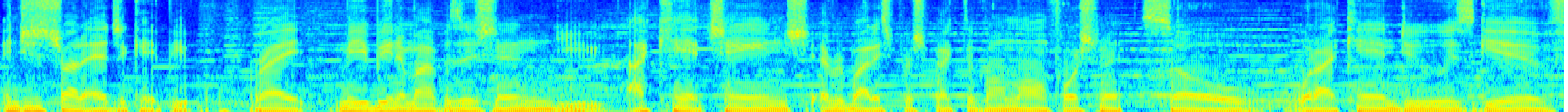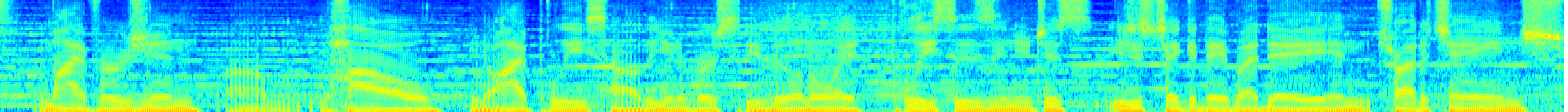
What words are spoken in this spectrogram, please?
And you just try to educate people, right? Me being in my position, you, I can't change everybody's perspective on law enforcement. So what I can do is give my version, um, how, you know, I police, how the University of Illinois polices, and you just, you just take it day by day and try to change,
